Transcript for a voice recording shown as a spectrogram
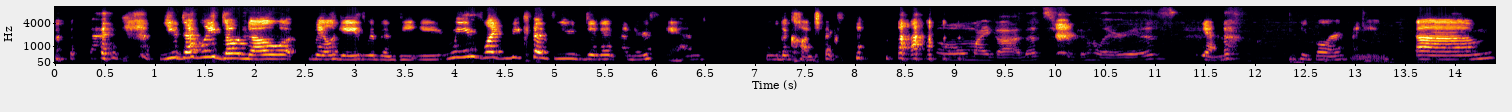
you definitely don't know male gaze with a Z E means, like because you didn't understand the context. oh my god, that's freaking hilarious. yeah, people are funny. Um,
